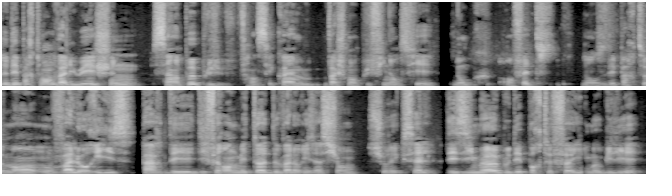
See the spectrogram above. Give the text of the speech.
le département de valuation, c'est un peu plus, enfin c'est quand même vachement plus financier. Donc en fait, dans ce département, on valorise par des différentes méthodes de valorisation sur Excel des immeubles ou des portefeuilles immobiliers.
